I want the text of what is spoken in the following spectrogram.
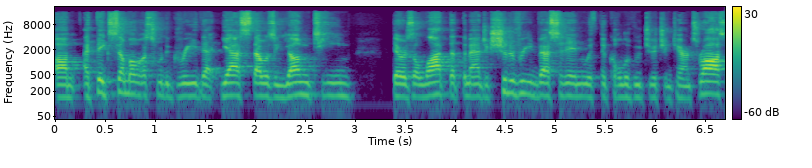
Um, I think some of us would agree that, yes, that was a young team. There was a lot that the Magic should have reinvested in with Nikola Vucevic and Terrence Ross,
